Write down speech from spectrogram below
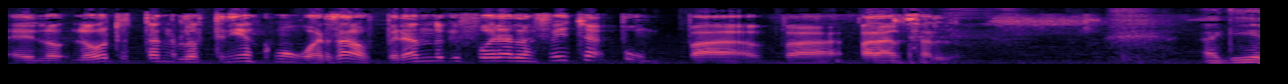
Eh, los otros están, los tenías como guardados, esperando que fuera la fecha, pum, para pa, lanzarlo. Aquí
